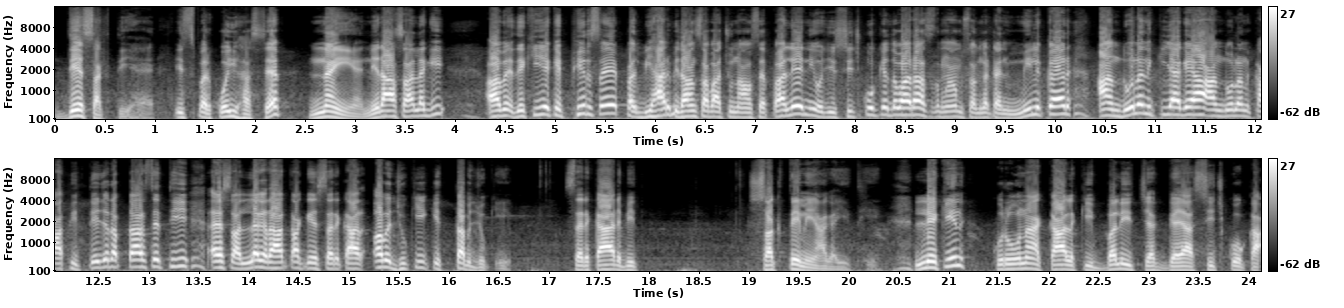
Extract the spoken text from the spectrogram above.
दे सकती है। इस पर कोई हस्तक्षेप नहीं है। निराशा लगी अब देखिए कि फिर से बिहार विधानसभा चुनाव से पहले नियोजित शिक्षकों के द्वारा तमाम संगठन मिलकर आंदोलन किया गया। आंदोलन काफ़ी तेज रफ्तार से थी। ऐसा लग रहा था कि सरकार अब झुकी कि तब झुकी। सरकार भी सख्ते में आ गई थी। लेकिन कोरोना काल की बलि चक गया शिक्षकों का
